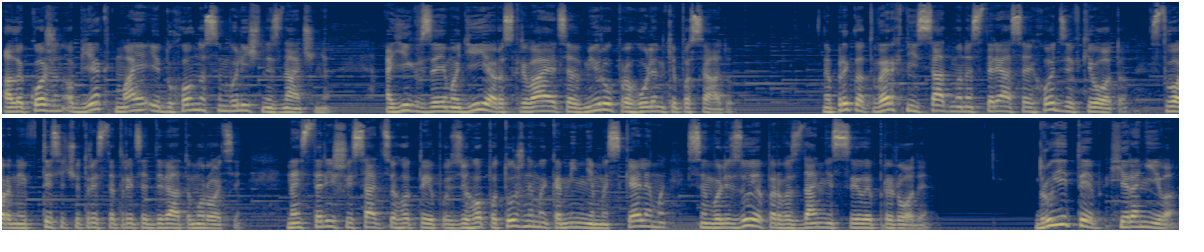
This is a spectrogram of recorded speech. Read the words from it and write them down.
Але кожен об'єкт має і духовно-символічне значення, а їх взаємодія розкривається в міру прогулянки по саду. Наприклад, верхній сад монастиря Сайходзі в Кіото, створений в 1339 році, найстаріший сад цього типу з його потужними каміннями скелями символізує первозданні сили природи. Другий тип хіраніва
